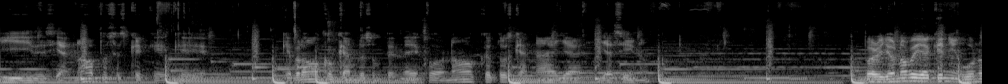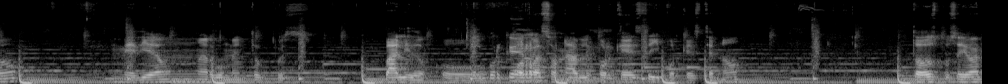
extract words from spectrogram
Y decían, no, pues es que, que, que, que Bronco, que AMLO es un pendejo, no, que otros que Anaya, y así, ¿no? Pero yo no veía que ninguno me diera un argumento, pues, válido o, El por qué, o ¿no? razonable, por qué este y por qué este no todos pues se iban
